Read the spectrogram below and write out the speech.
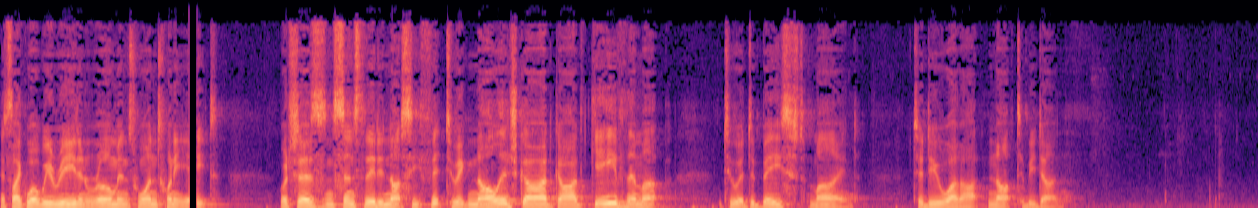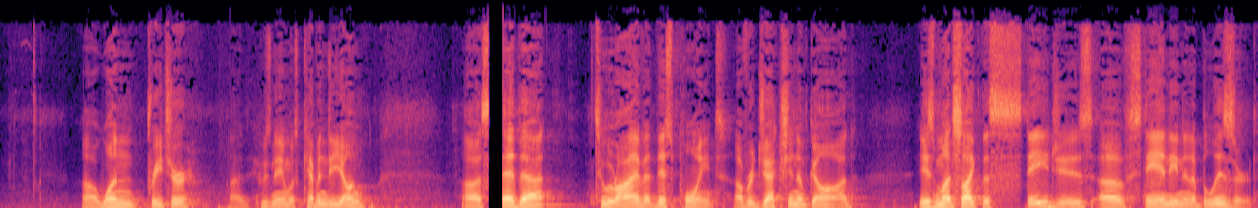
It's like what we read in Romans 1:28, which says, "And since they did not see fit to acknowledge God, God gave them up to a debased mind to do what ought not to be done." Uh, one preacher, uh, whose name was Kevin DeYoung, uh, said that to arrive at this point of rejection of God is much like the stages of standing in a blizzard.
